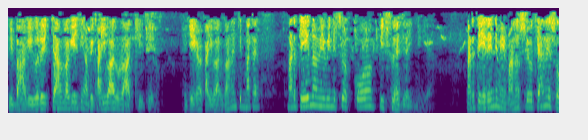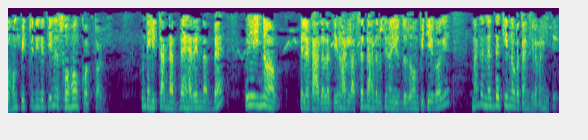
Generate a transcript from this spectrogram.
විභාග ඉවර වෙච්චාම වගේ ඉතින් අපි කයිවාරු රාත්‍රී තියෙනවා. එක එක කයිවාරු ගන්න. ඉතින් මට මට තේරෙනවා මේ මිනිස්සු ඔක්කොම පිස්සු හැදිලා ඉන්නේ කියලා. මට තේරෙන්නේ මේ මිනිස්සු කියන්නේ සොහොන් පිටිනික තියෙන සොහොන් කොත් වගේ. උන්ට හිතන්නත් බෑ හැරෙන්නත් බෑ. ඔය ඉන්නවා පෙළට හදලා තියෙන හරි ලස්සනට හදලා තියෙන යුද්ධ සොහොන් පිටියක වගේ මට නැද්දකින් ඔබතන් කියලා මම හිතේ.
